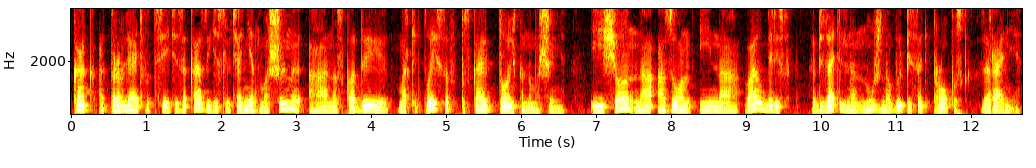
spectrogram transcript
как отправлять вот все эти заказы, если у тебя нет машины, а на склады маркетплейсов пускают только на машине. И еще на Озон и на Wildberries обязательно нужно выписать пропуск заранее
